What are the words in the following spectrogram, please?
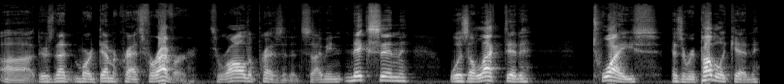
uh, there's not more Democrats forever through all the presidents. I mean, Nixon was elected twice as a Republican,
